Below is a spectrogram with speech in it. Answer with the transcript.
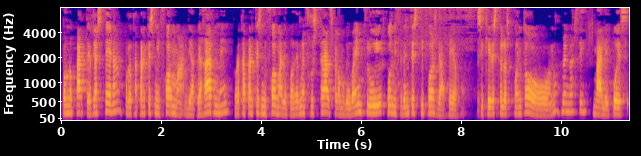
Por una parte es la espera, por otra parte es mi forma de apegarme, por otra parte es mi forma de poderme frustrar, o sea, como que va a influir con diferentes tipos de apego. Si quieres te los cuento o no. Venga, sí. Vale, pues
